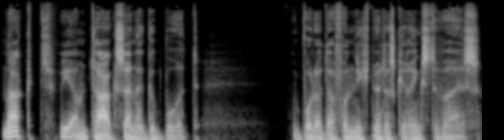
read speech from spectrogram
Nackt wie am Tag seiner Geburt, obwohl er davon nicht mehr das geringste weiß.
